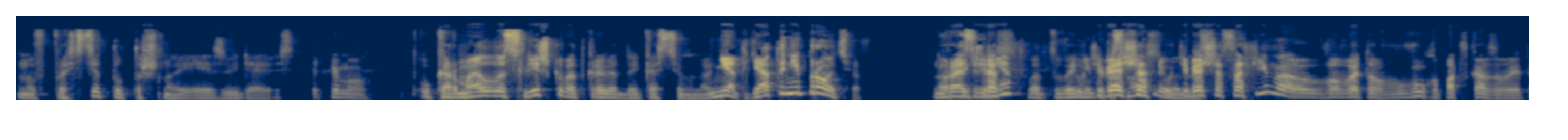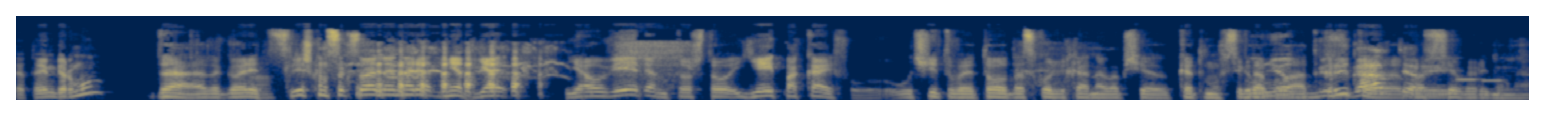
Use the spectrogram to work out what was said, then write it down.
ну, в проститутошную, я извиняюсь. Почему? У Кармеллы слишком откровенные костюмы. Нет, я-то не против. Но разве сейчас, нет? Вот вы не тебя сейчас, У тебя сейчас Афина в, в, это, в ухо подсказывает. Это Эмбер Мун? Да, это говорит, а. слишком сексуальный наряд. Нет, я, я уверен, то, что ей по кайфу, учитывая то, насколько она вообще к этому всегда ну, была открыта во все времена.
